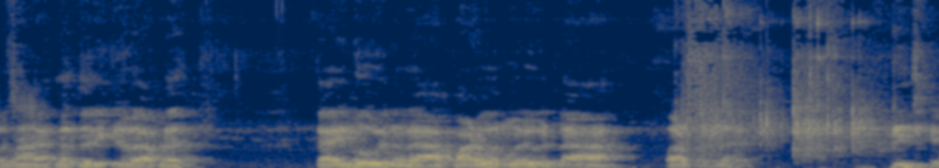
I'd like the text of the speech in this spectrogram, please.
પછી. દાખલા તરીકે હવે આપણે કાંઈ ન હોય ને હવે આ પાડવાનું હોય એટલે આ પાડો એટલે ફ્રી છે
